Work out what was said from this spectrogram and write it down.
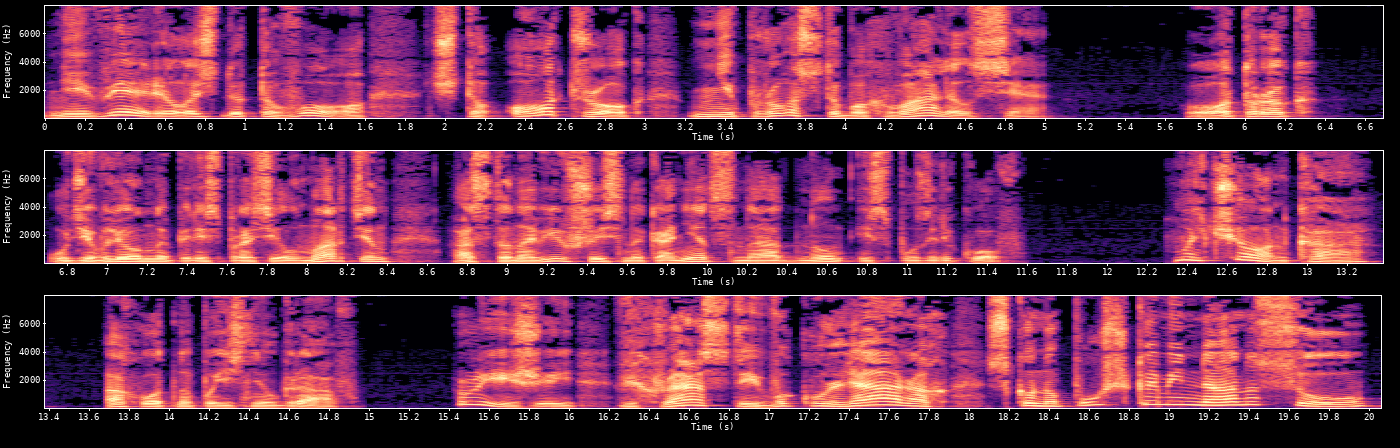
Не верилось до того, что отрок не просто бы хвалился. «Отрок?» — удивленно переспросил Мартин, остановившись, наконец, на одном из пузырьков. «Мальчонка», — охотно пояснил граф рыжий, вихрастый, в окулярах, с конопушками на носу.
